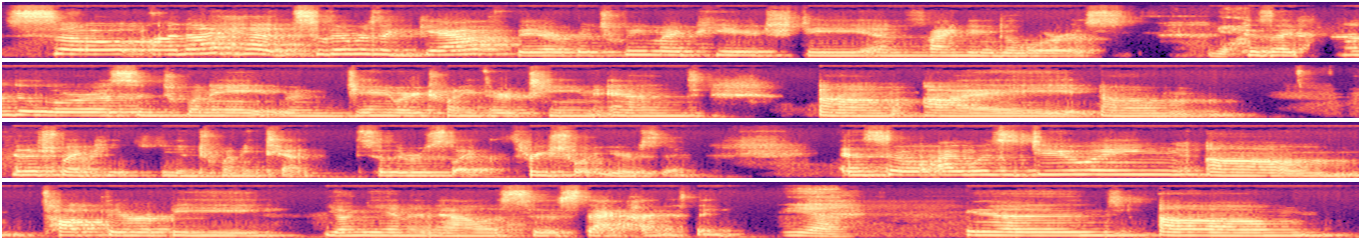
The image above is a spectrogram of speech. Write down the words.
So, and I had, so there was a gap there between my PhD and finding Dolores. Yeah. Because I found Dolores in 20, in January 2013, and um, I um, finished my PhD in 2010. So there was like three short years there. And so I was doing um, talk therapy, Jungian analysis, that kind of thing Yeah. And um,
